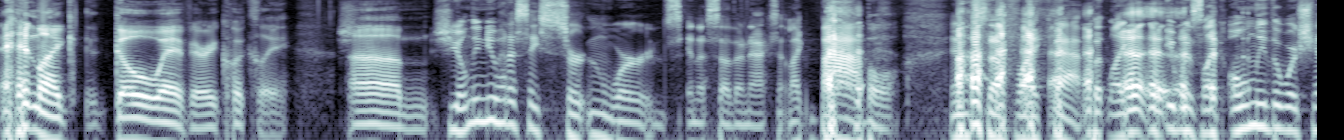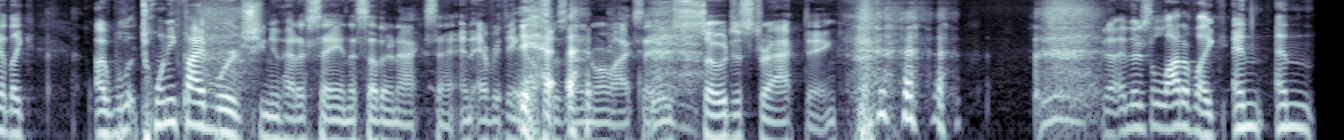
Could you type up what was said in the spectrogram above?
and like go away very quickly. Um She only knew how to say certain words in a southern accent, like babble and stuff like that. But like it was like only the word she had like uh, 25 words she knew how to say in a southern accent, and everything else Yeah. was in a normal accent. It was so distracting. You know, and there's a lot of like, and and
